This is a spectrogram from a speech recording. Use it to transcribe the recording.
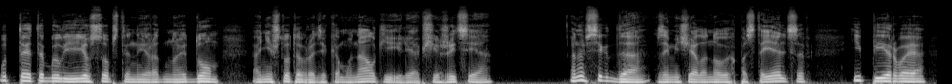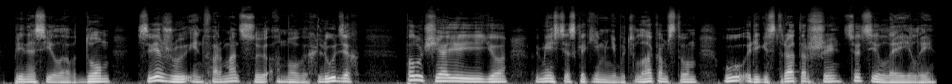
будто это был ее собственный родной дом, а не что-то вроде коммуналки или общежития. Она всегда замечала новых постояльцев и первая приносила в дом свежую информацию о новых людях, получая ее вместе с каким-нибудь лакомством у регистраторши тети Лейлы.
